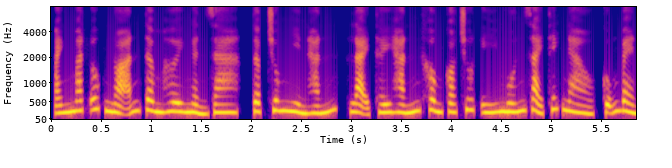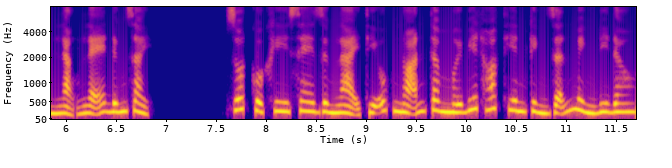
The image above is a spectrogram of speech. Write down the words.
Ánh mắt Úc noãn tâm hơi ngẩn ra, tập trung nhìn hắn, lại thấy hắn không có chút ý muốn giải thích nào, cũng bèn lặng lẽ đứng dậy. Rốt cuộc khi xe dừng lại thì Úc noãn tâm mới biết Hoác Thiên Kình dẫn mình đi đâu.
